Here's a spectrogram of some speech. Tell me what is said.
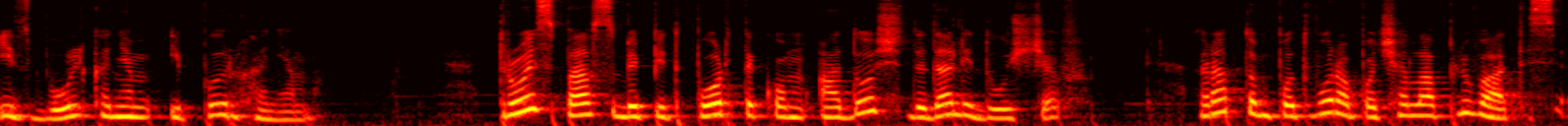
із бульканням і пирханням. Трой спав собі під портиком, а дощ дедалі дужчав. Раптом потвора почала плюватися.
